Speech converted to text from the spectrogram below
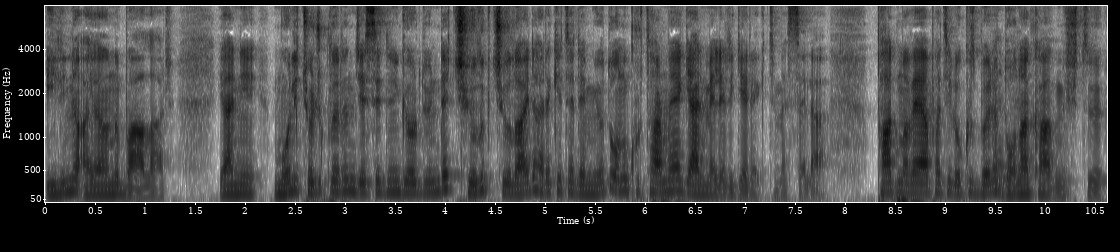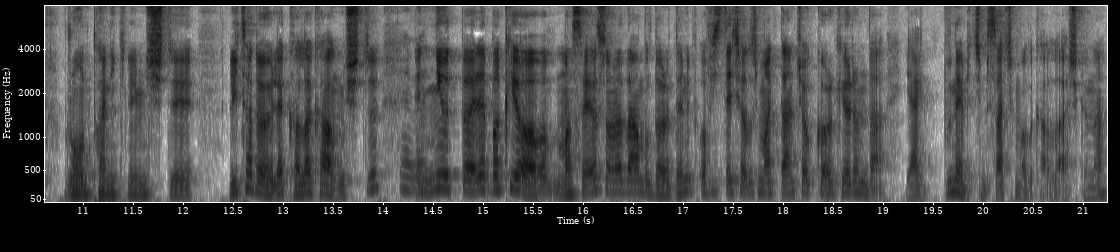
elini ayağını bağlar. Yani Molly çocukların cesedini gördüğünde çığlık çığlaydı hareket edemiyordu. Onu kurtarmaya gelmeleri gerekti mesela. Padma veya Patil o kız böyle Evet. dona kalmıştı. Ron paniklemişti. Lita da öyle kala kalmıştı. Evet. E, Newt böyle bakıyor masaya sonra Dumbledore dönüp ofiste çalışmaktan çok korkuyorum da. Ya bu ne biçim saçmalık Allah aşkına.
